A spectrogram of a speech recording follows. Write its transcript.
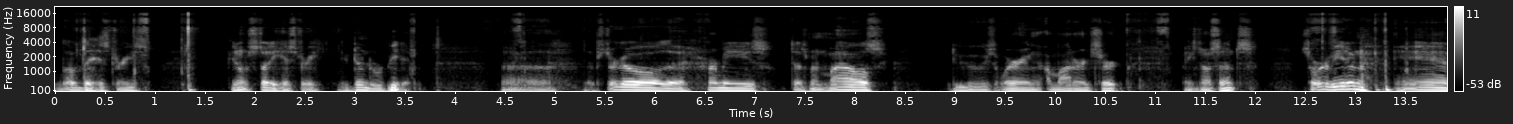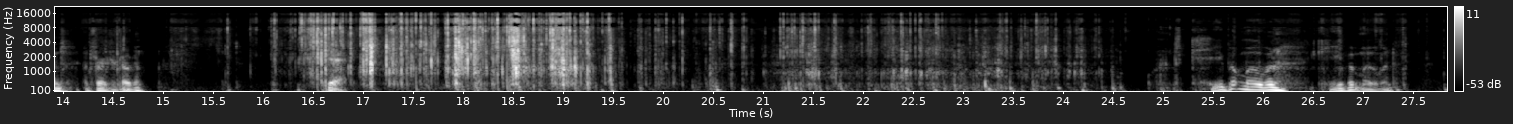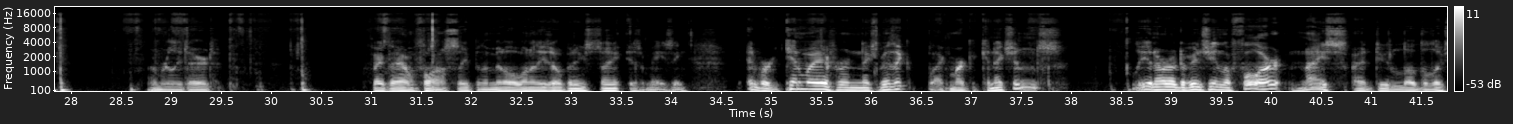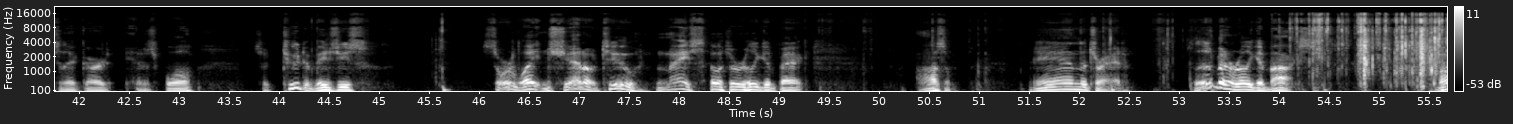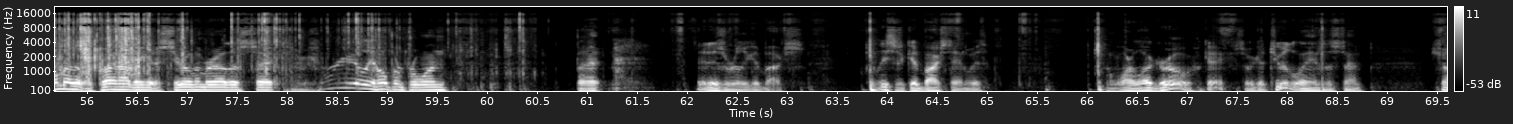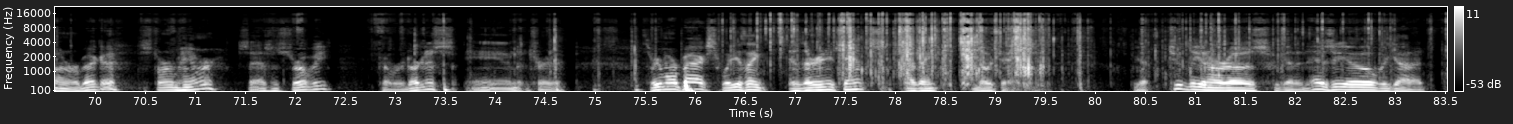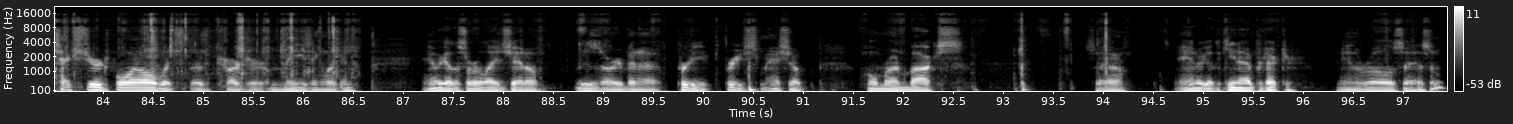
Love the histories. If you don't study history, you're doomed to repeat it. Uh, Abstergo, the Hermes, Desmond Miles, who's wearing a modern shirt. Makes no sense. Sword of Eden, and a treasure token. Let's keep it moving. Keep it moving. I'm really tired. Fact that I haven't fallen asleep in the middle of one of these openings tonight is amazing. Edward Kenway for next mythic. Black Market Connections. Leonardo da Vinci in the full art. Nice. I do love the looks of that card and its spoil. So two Da Vinci's. Sword Light and Shadow too. Nice. That was a really good pack. Awesome. And the Triad. So this has been a really good box. Bummer that we're probably not going to get a serial number out of this set. I was really hoping for one. But it is a really good box. At least it's a good box to end with. Waterlog Grove. Okay, so we got two of the lands this time. Shaun and Rebecca, Stormhammer, Assassin's Trophy, Cover of Darkness, and Trader. Three more packs. What do you think? Is there any chance? I think no chance. We got two Leonardos. We got an Ezio. We got a textured foil, which those cards are amazing looking. And we got the Sword of Light Shadow. This has already been a pretty, pretty smash up home run box. So, and we got the Eye Protector and the Royal Assassin,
